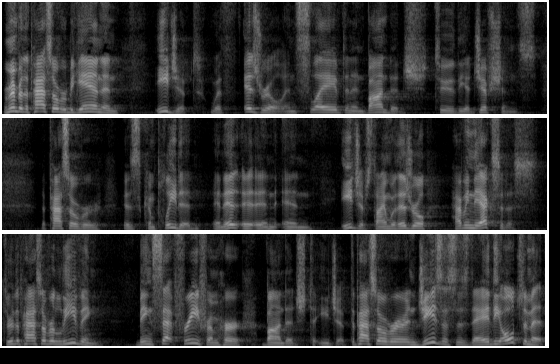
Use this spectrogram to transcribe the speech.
Remember, the Passover began in Egypt with Israel enslaved and in bondage to the Egyptians. The Passover is completed in, in, in Egypt's time with Israel having the Exodus, through the Passover leaving being set free from her bondage to Egypt. The Passover in Jesus' day, the ultimate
